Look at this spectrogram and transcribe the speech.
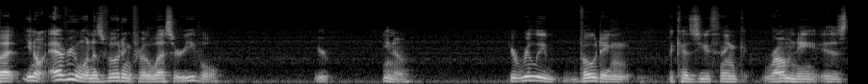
But, you know, everyone is voting for the lesser evil. You're, you know, you're really voting because you think Romney is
